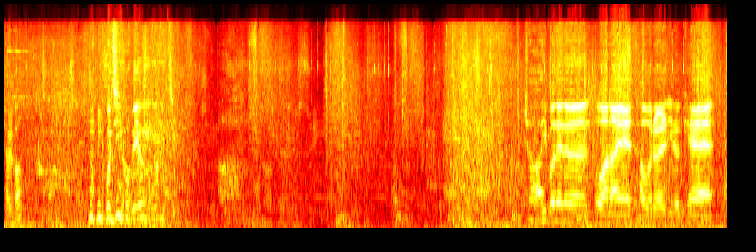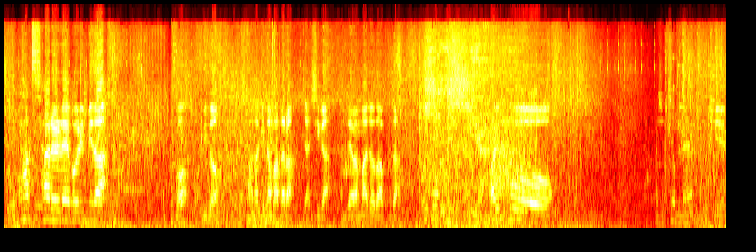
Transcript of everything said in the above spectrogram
잘 가? 뭐지, 이거 왜 여기, 여기 있지? 자 이번에는 또 하나의 타워를 이렇게 박살을 내버립니다 어? 믿어 바닥이나 받아라 자식아 한 대만 맞아도 아프다 어이구 아이고 아쉽게 없네 조심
